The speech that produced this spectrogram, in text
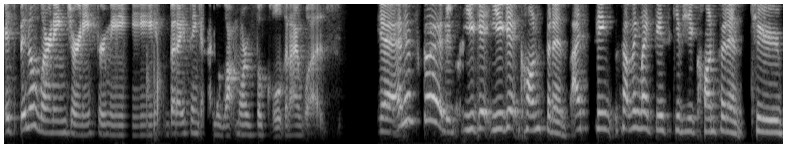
it's been a learning journey for me, but I think I'm a lot more vocal than I was. Yeah, and it's good. It's you get you get confidence. I think something like this gives you confidence to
